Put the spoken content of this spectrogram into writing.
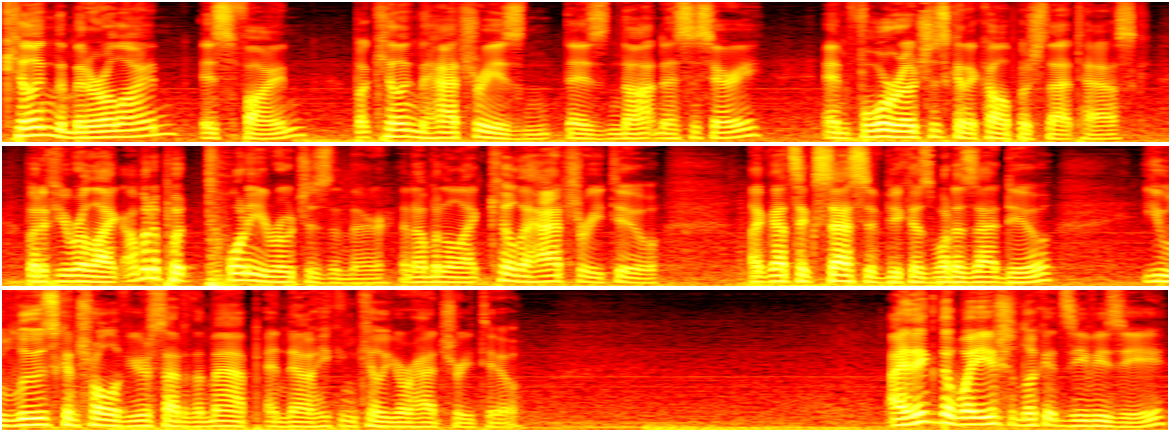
killing the mineral line is fine, but killing the hatchery is is not necessary. And four roaches can accomplish that task. But if you were like, I'm gonna put 20 roaches in there, and I'm gonna like kill the hatchery too, like that's excessive because what does that do? You lose control of your side of the map, and now he can kill your hatchery too. I think the way you should look at ZVZ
